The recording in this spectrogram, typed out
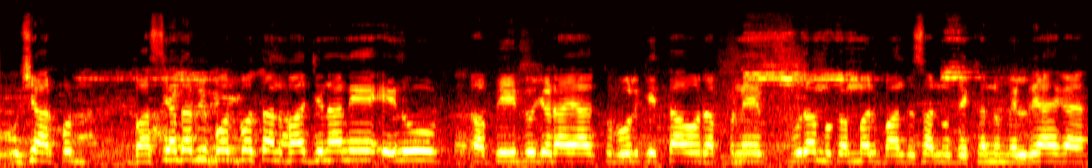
ਹੁਸ਼ਿਆਰਪੁਰ ਵਾਸੀਆਂ ਦਾ ਵੀ ਬਹੁਤ-ਬਹੁਤ ਧੰਨਵਾਦ, ਜਿਨ੍ਹਾਂ ਨੇ ਇਹਨੂੰ ਅਪੀਲ ਨੂੰ ਜਿਹੜਾ ਆ ਕਬੂਲ ਕੀਤਾ ਔਰ ਆਪਣੇ ਪੂਰਾ ਮੁਕੰਮਲ ਬੰਦ ਸਾਨੂੰ ਦੇਖਣ ਨੂੰ ਮਿਲ ਰਿਹਾ ਹੈਗਾ।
